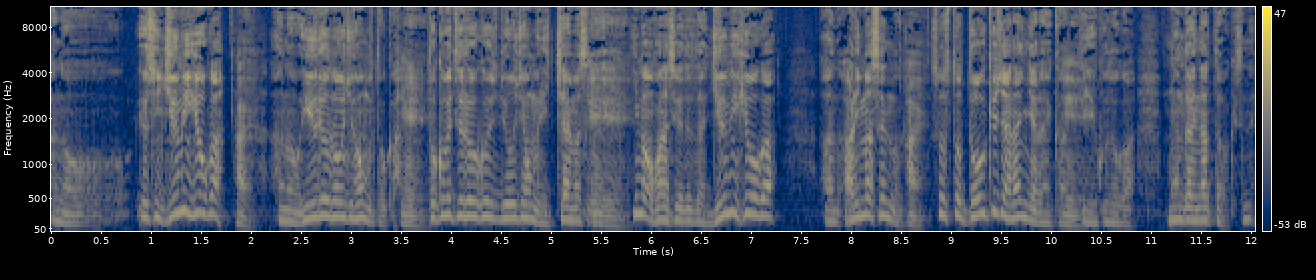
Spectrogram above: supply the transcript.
あの、要するに住民票が、はい。あの、有料老人ホームとか、ええ。特別老人ホームに行っちゃいますので、ええ。今お話が出た住民票が、あの、ありませんので、はい。そうすると同居じゃないんじゃないかっていうことが問題になったわけですね。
